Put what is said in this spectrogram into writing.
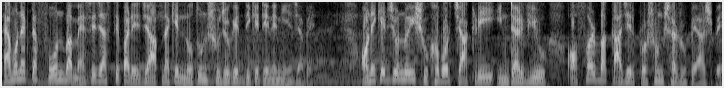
এমন একটা ফোন বা মেসেজ আসতে পারে, যা আপনাকে নতুন সুযোগের দিকে টেনে নিয়ে যাবে। অনেকের জন্যই সুখবর চাকরি, ইন্টারভিউ, অফার বা কাজের প্রশংসার রূপে আসবে।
